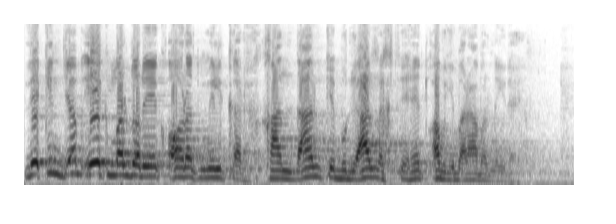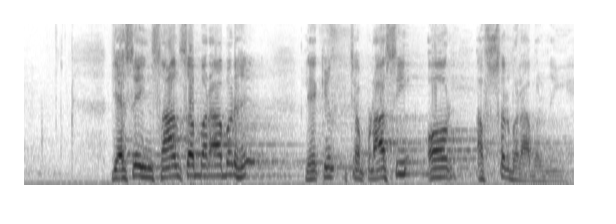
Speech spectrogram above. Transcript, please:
لیکن جب ایک مرد اور ایک عورت مل کر خاندان کے بنیاد رکھتے ہیں تو اب یہ برابر نہیں رہے۔ جیسے انسان سب برابر ہیں لیکن چپڑاسی اور افسر برابر نہیں ہے۔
